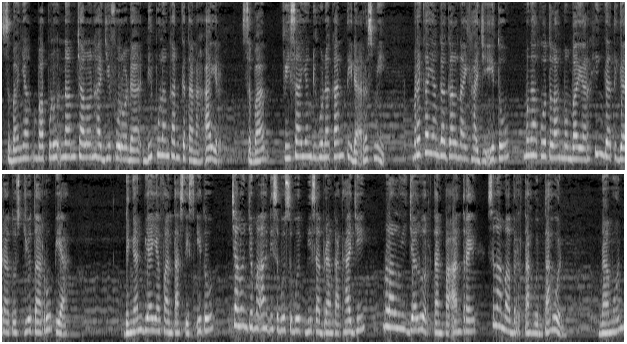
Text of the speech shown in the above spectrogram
sebanyak 46 calon haji furoda dipulangkan ke tanah air, sebab visa yang digunakan tidak resmi. Mereka yang gagal naik haji itu mengaku telah membayar hingga 300 juta rupiah. Dengan biaya fantastis itu, calon jemaah disebut-sebut bisa berangkat haji melalui jalur tanpa antre selama bertahun-tahun. Namun,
